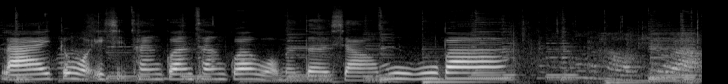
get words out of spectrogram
来跟我一起参观参观我们的小木屋吧。好 Q 啊！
